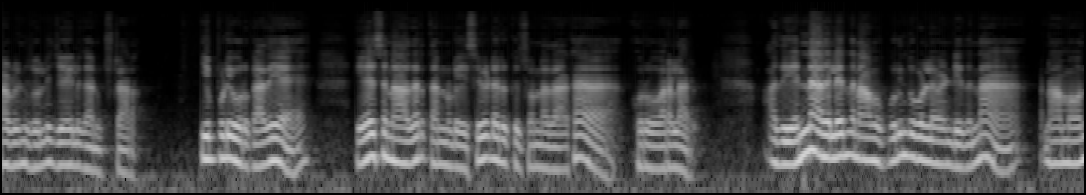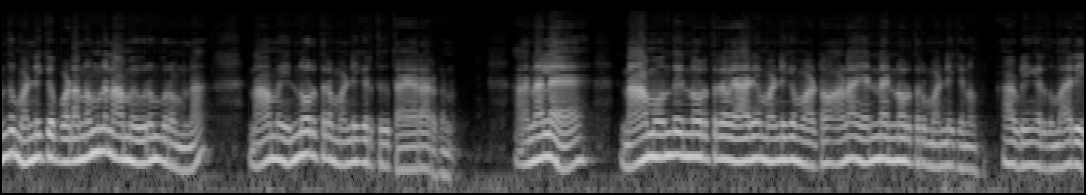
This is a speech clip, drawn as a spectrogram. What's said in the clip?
அப்படின்னு சொல்லி ஜெயிலுக்கு அனுப்பிச்சிட்டாராம். இப்படி ஒரு கதையை இயேசுநாதர் தன்னுடைய சீடருக்கு சொன்னதாக ஒரு வரலாறு. அது என்ன அதுலேருந்து நாம் புரிந்து கொள்ள வேண்டியதுன்னா நாம் வந்து மன்னிக்கப்படணும்னு நாம் விரும்புகிறோம்னா நாம் இன்னொருத்தரை மன்னிக்கிறதுக்கு தயாராக இருக்கணும். அதனால் நாம் வந்து இன்னொருத்தரை யாரையும் மன்னிக்க மாட்டோம். ஆனால் என்ன இன்னொருத்தர் மன்னிக்கணும் அப்படிங்கிறது மாதிரி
